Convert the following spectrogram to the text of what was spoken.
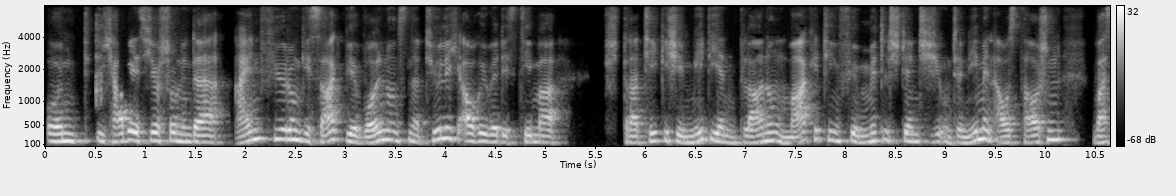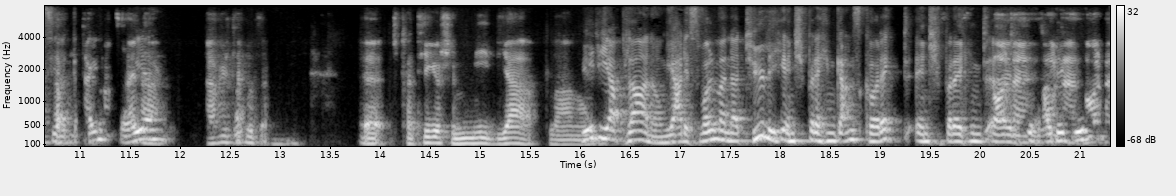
Und ich habe es ja schon in der Einführung gesagt, wir wollen uns natürlich auch über das Thema strategische Medienplanung, Marketing für mittelständische Unternehmen austauschen, was ja dein euer... Darf ich da kurz äh, strategische Mediaplanung. Mediaplanung, ja, das wollen wir natürlich entsprechend ganz korrekt entsprechend. Äh, sollte, äh, sollte, sollte,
